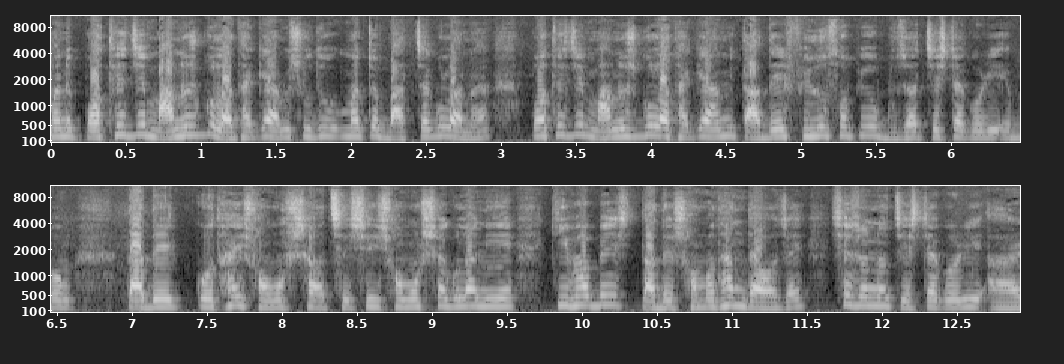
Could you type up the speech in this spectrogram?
মানে পথে যে মানুষগুলা থাকে, আমি শুধুমাত্র বাচ্চাগুলা না, পথে যে মানুষগুলা থাকে, আমি তাদের ফিলোসফিও বোঝার চেষ্টা করি এবং তাদের কোথায় সমস্যা আছে, সেই সমস্যাগুলো নিয়ে কীভাবে তাদের সমাধান দেওয়া যায়, সেজন্য চেষ্টা করি। আর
